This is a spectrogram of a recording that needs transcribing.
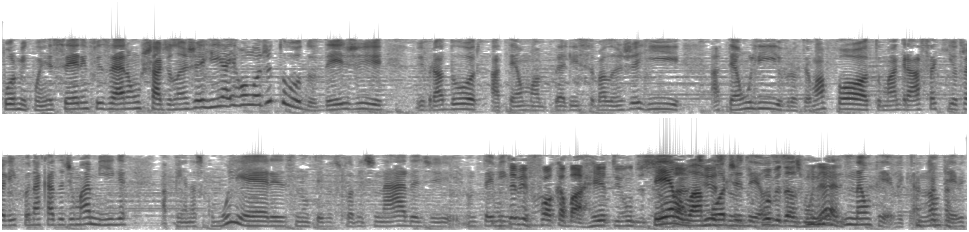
por me conhecerem, fizeram um chá de lingerie, aí rolou de tudo, desde vibrador até uma belíssima lingerie, até um livro, até uma foto, uma graça aqui, outra ali foi na casa de uma amiga, apenas com mulheres, não teve absolutamente nada de, não teve Não teve Foca Barreto e um dos Pelo amor de Deus. Clube das Mulheres? Não teve, cara, não teve.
